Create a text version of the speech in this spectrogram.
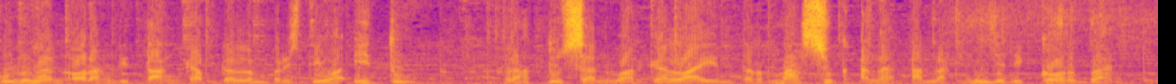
Puluhan orang ditangkap dalam peristiwa itu. Ratusan warga lain termasuk anak-anak menjadi korban.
